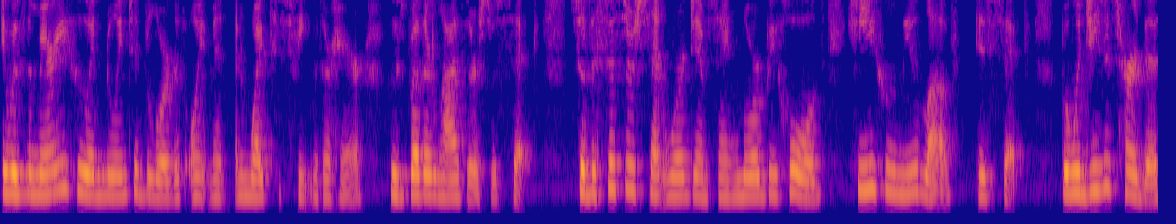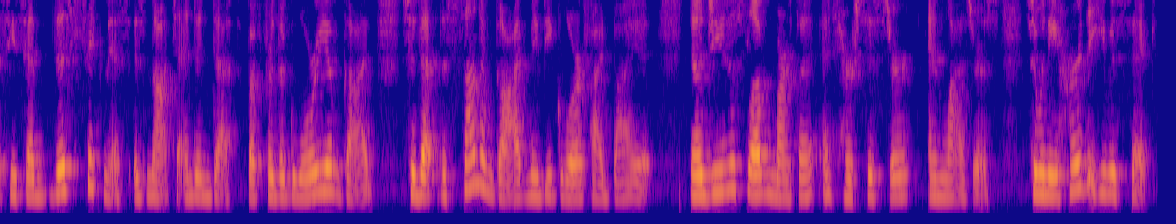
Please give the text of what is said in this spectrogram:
It was the Mary who anointed the Lord with ointment and wiped his feet with her hair, whose brother Lazarus was sick. So the sisters sent word to him, saying, Lord, behold, he whom you love is sick. But when Jesus heard this, he said, This sickness is not to end in death, but for the glory of God, so that the Son of God may be glorified by it. Now Jesus loved Martha and her sister and Lazarus. So when he heard that he was sick,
